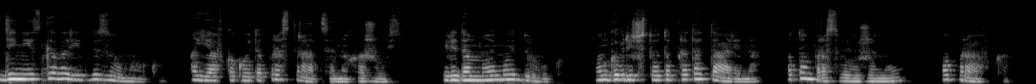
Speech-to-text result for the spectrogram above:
Денис говорит без умолку, а я в какой-то прострации нахожусь. Передо мной мой друг. Он говорит что-то про татарина, потом про свою жену. Поправка.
